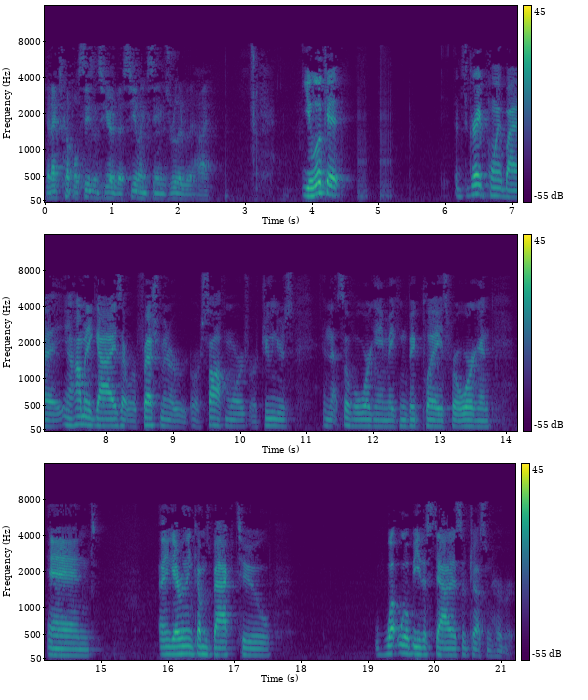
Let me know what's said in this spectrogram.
the next couple of seasons here, the ceiling seems really, really high. You look at it's a great point by you know how many guys that were freshmen or, or sophomores or juniors in that Civil War game making big plays for Oregon, and I think everything comes back to what will be the status of Justin Herbert.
